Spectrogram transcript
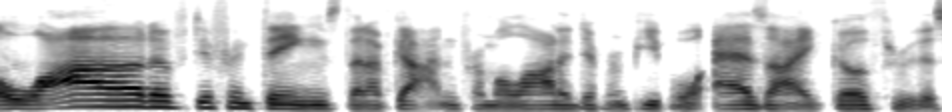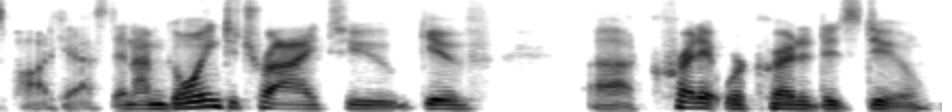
a lot of different things that I've gotten from a lot of different people as I go through this podcast. And I'm going to try to give uh, credit where credit is due.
